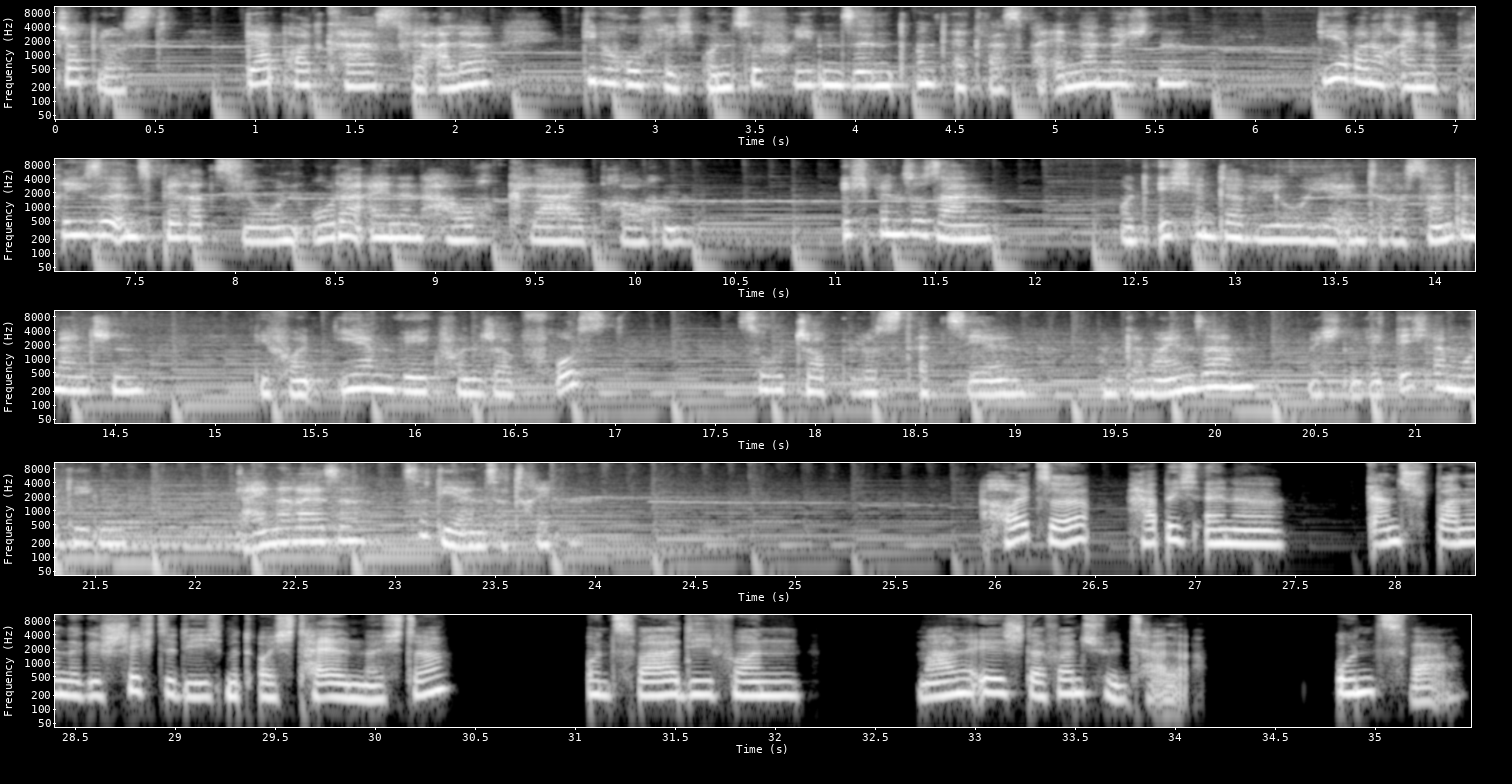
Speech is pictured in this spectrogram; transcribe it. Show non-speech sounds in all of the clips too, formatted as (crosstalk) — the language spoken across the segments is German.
Joblust, der Podcast für alle, die beruflich unzufrieden sind und etwas verändern möchten, die aber noch eine Prise Inspiration oder einen Hauch Klarheit brauchen. Ich bin Susanne und ich interviewe hier interessante Menschen, die von ihrem Weg von Jobfrust zu Joblust erzählen. Und gemeinsam möchten wir dich ermutigen, deine Reise zu dir anzutreten. Heute habe ich eine ganz spannende Geschichte, die ich mit euch teilen möchte. Und zwar die von Manuel Stefan Schönthaler. Und zwar,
